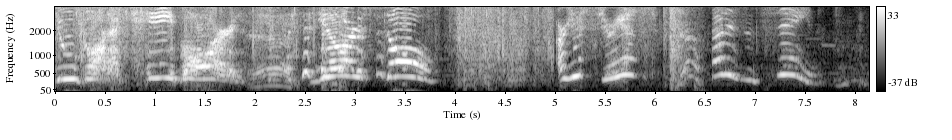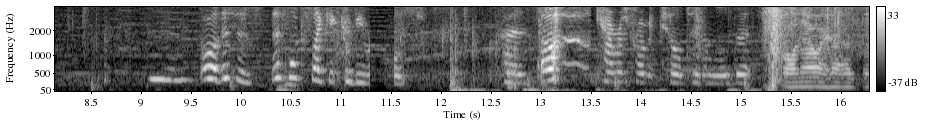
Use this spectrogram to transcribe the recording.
You got a keyboard. yeah. You are so. Are you serious? Yeah. That is insane. Oh, this is. This looks like it could be Rose. Cause Oh. camera's probably tilted a little bit. Well, now I have, uh,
